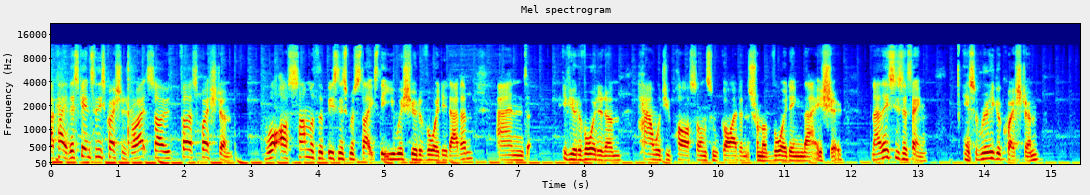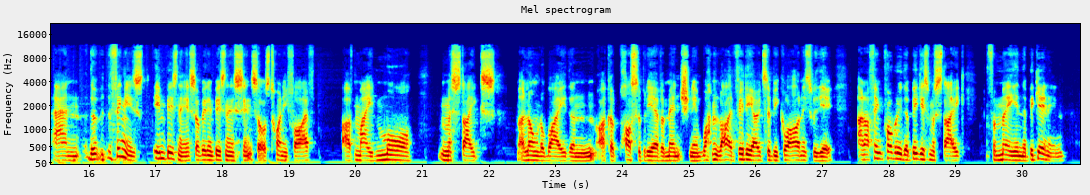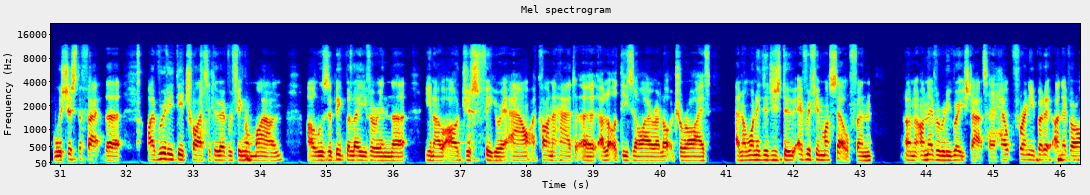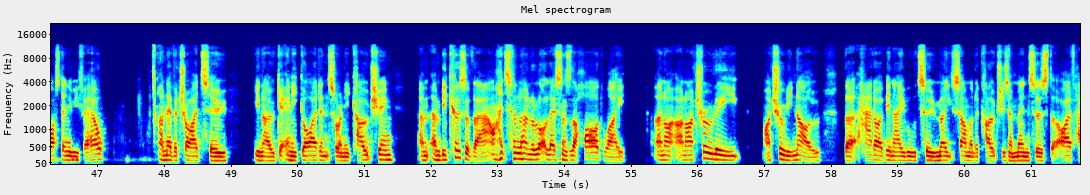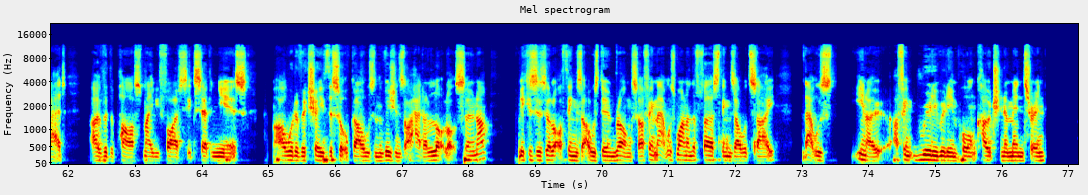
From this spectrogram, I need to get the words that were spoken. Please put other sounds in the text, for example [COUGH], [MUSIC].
Okay, let's get into these questions, right? So, first question What are some of the business mistakes that you wish you'd avoided, Adam? And if you'd avoided them, how would you pass on some guidance from avoiding that issue? Now, this is the thing. It's a really good question. And the, the thing is, in business, I've been in business since I was 25. I've made more mistakes along the way than I could possibly ever mention in [LAUGHS] one live video, to be quite honest with you. And I think probably the biggest mistake for me in the beginning was just the fact that I really did try to do everything on my own. I was a big believer in that, you know, I'll just figure it out. I kind of had a, a, lot of desire, a lot of drive, and I wanted to just do everything myself. And, and I never really reached out to help for anybody. I never asked anybody for help. I never tried to, you know, get any guidance or any coaching. And, and because of that, [LAUGHS] I had to learn a lot of lessons the hard way. And I, and I truly I truly know that had I been able to meet some of the coaches and mentors that I've had over the past maybe five, six, seven years, I would have achieved the sort of goals and the visions that I had a lot, lot sooner because there's a lot of things that I was doing wrong. So I think that was one of the first things I would say. That was, you know, I think really, really important coaching and mentoring.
